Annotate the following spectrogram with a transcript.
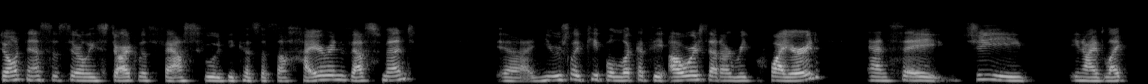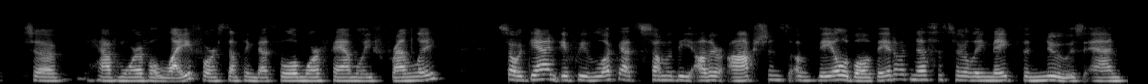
don't necessarily start with fast food because it's a higher investment. Uh, usually people look at the hours that are required and say, gee, you know, I'd like to have more of a life or something that's a little more family friendly. So again, if we look at some of the other options available, they don't necessarily make the news and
